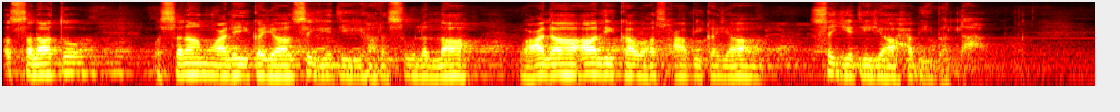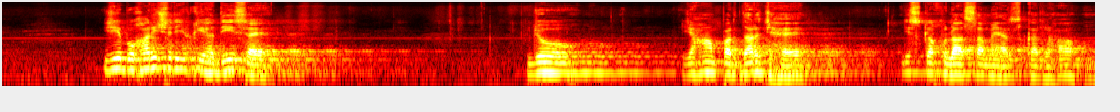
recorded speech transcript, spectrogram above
असलातो वसलाम या सैदी या रसूल अल्लाह वाला आली का व असहाबी का या सैदी या हबीब अल्लाह ये बुखारी शरीफ की हदीस है, जो यहाँ पर दर्ज है, जिसका ख़ुलासा मैं अर्ज़ कर रहा हूँ।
